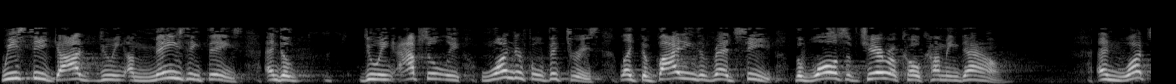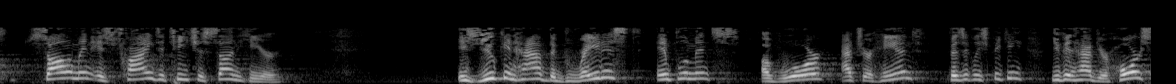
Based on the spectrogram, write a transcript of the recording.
We see God doing amazing things and doing absolutely wonderful victories, like dividing the Red Sea, the walls of Jericho coming down. And what Solomon is trying to teach his son here is you can have the greatest implements of war at your hand, physically speaking. You can have your horse.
